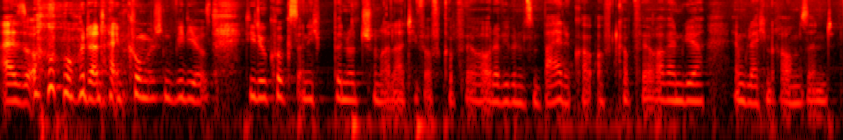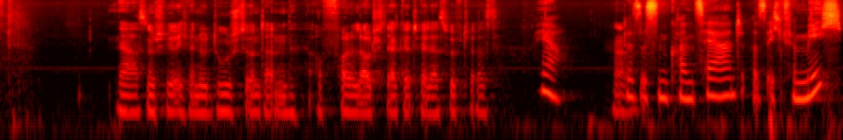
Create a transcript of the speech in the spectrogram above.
Also, oder deinen komischen Videos, die du guckst. Und ich benutze schon relativ oft Kopfhörer. Oder wir benutzen beide oft Kopfhörer, wenn wir im gleichen Raum sind. Ja, ist nur schwierig, wenn du duscht und dann auf volle Lautstärke Taylor Swift hörst. Ja, Ja. das ist ein Konzert, was ich für mich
